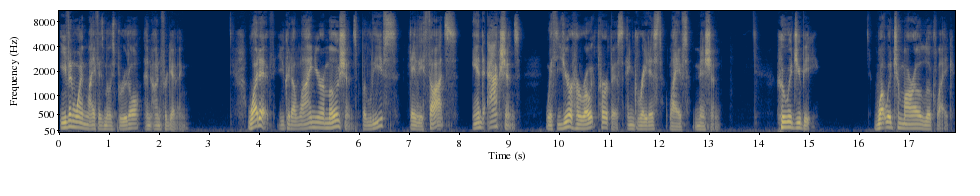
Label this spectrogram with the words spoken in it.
even when life is most brutal and unforgiving? What if you could align your emotions, beliefs, daily thoughts, and actions with your heroic purpose and greatest life's mission. Who would you be? What would tomorrow look like?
